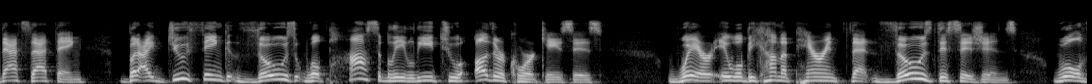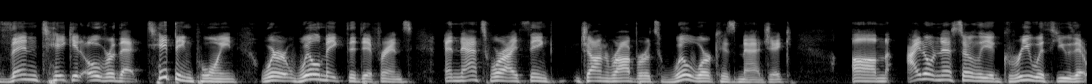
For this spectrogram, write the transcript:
That's that thing. But I do think those will possibly lead to other court cases where it will become apparent that those decisions will then take it over that tipping point where it will make the difference. And that's where I think John Roberts will work his magic. Um, I don't necessarily agree with you that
